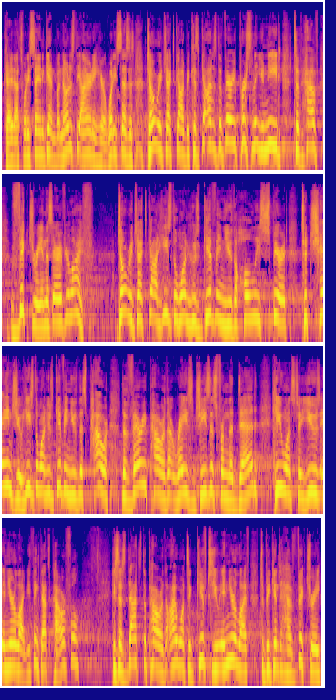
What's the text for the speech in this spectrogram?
Okay, that's what he's saying again. But notice the irony here. What he says is don't reject God because God is the very person that you need to have victory in this area of your life. Don't reject God. He's the one who's given you the Holy Spirit to change you. He's the one who's giving you this power, the very power that raised Jesus from the dead, He wants to use in your life. You think that's powerful? He says, That's the power that I want to give to you in your life to begin to have victory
